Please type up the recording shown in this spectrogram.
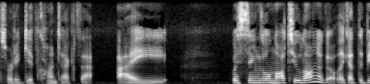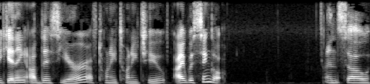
sort of give context that I was single not too long ago. Like at the beginning of this year of 2022, I was single. And so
